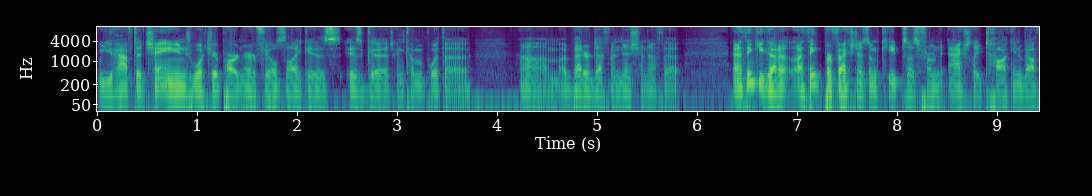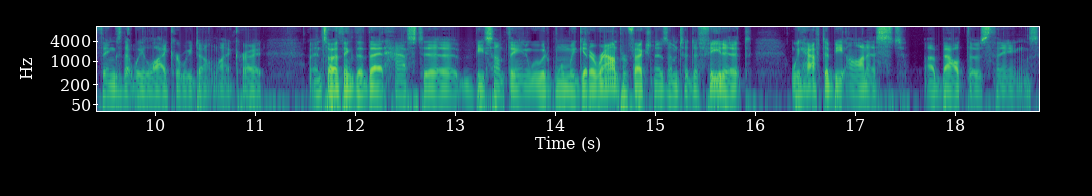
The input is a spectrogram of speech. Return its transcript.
you have to change what your partner feels like is is good and come up with a um, a better definition of that. And I think you got to. I think perfectionism keeps us from actually talking about things that we like or we don't like, right? And so I think that that has to be something when we get around perfectionism to defeat it, we have to be honest about those things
